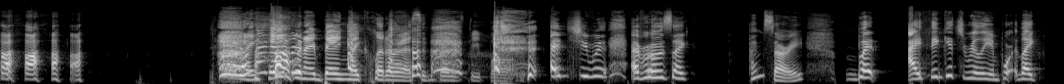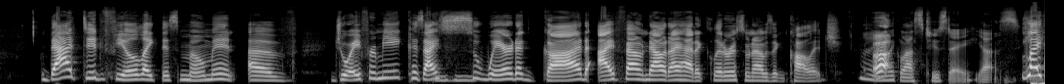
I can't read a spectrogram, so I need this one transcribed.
I hate when I bang my clitoris in front of people. and she would everyone was like i'm sorry. But i think it's really important like that did feel like this moment of joy for me because i mm-hmm. swear to god i found out i had a clitoris when i was in college. Oh, uh, like last Tuesday, yes. like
